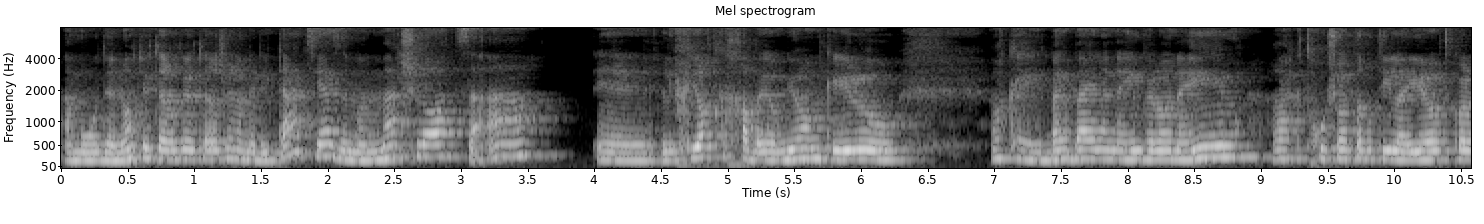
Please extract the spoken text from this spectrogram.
המעודנות יותר ויותר של המדיטציה, זה ממש לא הצעה אה, לחיות ככה ביומיום, כאילו, אוקיי, ביי ביי לנעים ולא נעים, רק תחושות ארטילאיות, כל...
